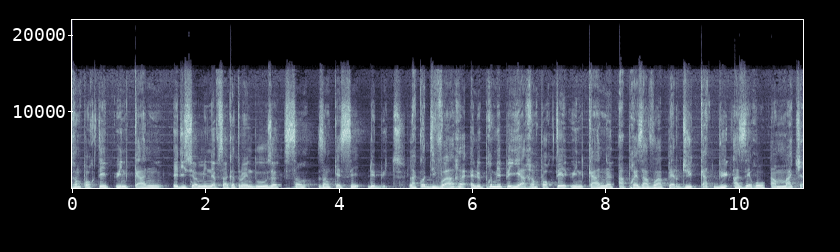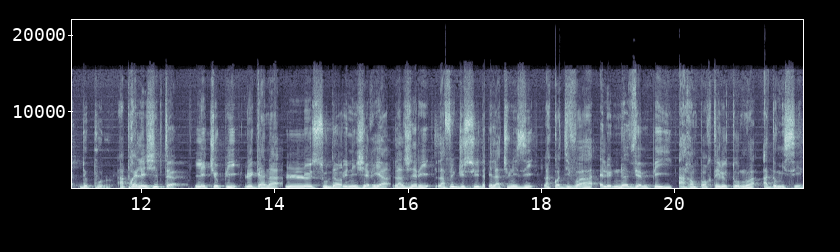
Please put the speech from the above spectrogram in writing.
remporté une Cannes édition 1992 sans encaisser de but. La Côte d'Ivoire est le premier pays à remporter une Cannes après avoir perdu 4 buts à 0 en match de poule. Après l'Égypte, l'Éthiopie, le Ghana, le Soudan, le Nigeria, l'Algérie, l'Afrique du Sud et la Tunisie. La Côte d'Ivoire est le neuvième pays à remporter le tournoi à domicile.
